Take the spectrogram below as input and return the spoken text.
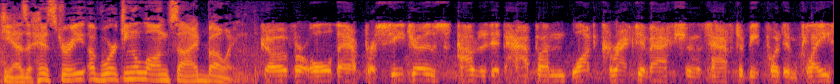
He has a history of working alongside inside Boeing. Go over all their procedures. How did it happen? What corrective actions have to be put in place?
